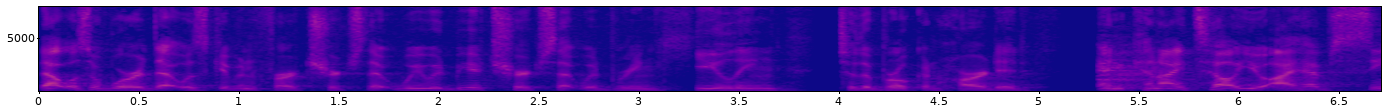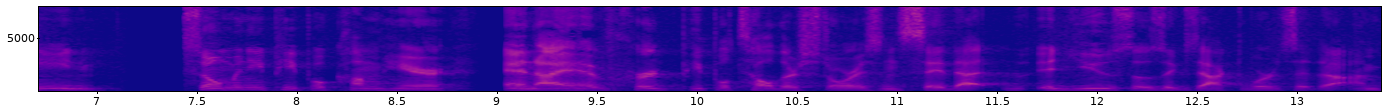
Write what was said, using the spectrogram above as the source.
That was a word that was given for our church, that we would be a church that would bring healing to the brokenhearted. And can I tell you, I have seen so many people come here and I have heard people tell their stories and say that and use those exact words that I'm,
